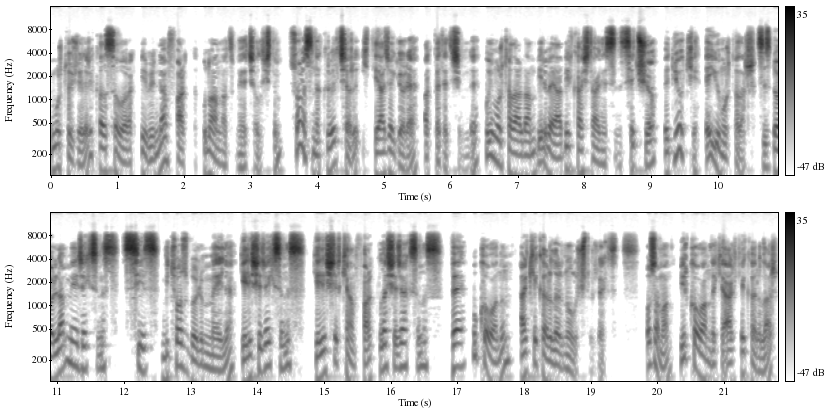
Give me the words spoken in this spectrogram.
yumurta hücreleri kalıtsal olarak birbirinden farklı. Bunu anlatmaya çalıştım. Sonrasında kraliçe arı ihtiyaca göre, dikkat et şimdi, bu yumurtalardan bir veya birkaç tanesini seçiyor ve diyor ki, ey yumurtalar siz döllenmeyeceksiniz, siz mitoz bölünmeyle gelişeceksiniz, gelişirken farklılaşacaksınız ve bu kovanın erkek arılarını oluşturacaksınız. O zaman bir kovandaki erkek arılar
